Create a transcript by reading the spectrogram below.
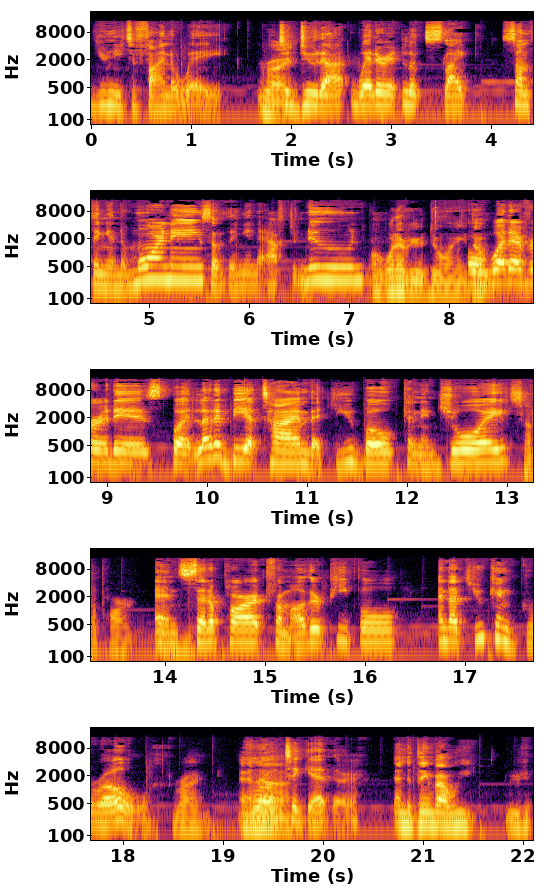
you need to find a way right. to do that, whether it looks like something in the morning, something in the afternoon, or whatever you're doing, or whatever it is. But let it be a time that you both can enjoy, set apart, and mm-hmm. set apart from other people, and that you can grow, right, and grow uh, together. And the thing about we we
